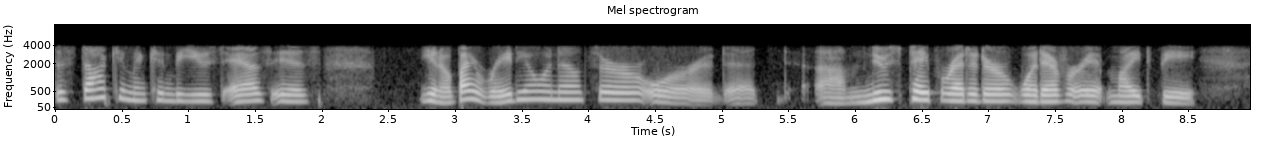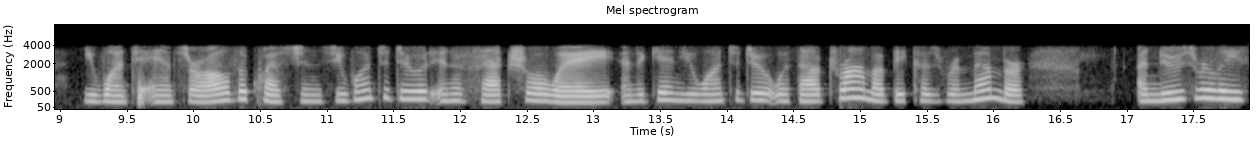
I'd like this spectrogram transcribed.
this document can be used as is you know, by a radio announcer or a, um, newspaper editor, whatever it might be. You want to answer all the questions. You want to do it in a factual way. And again, you want to do it without drama because remember, a news release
